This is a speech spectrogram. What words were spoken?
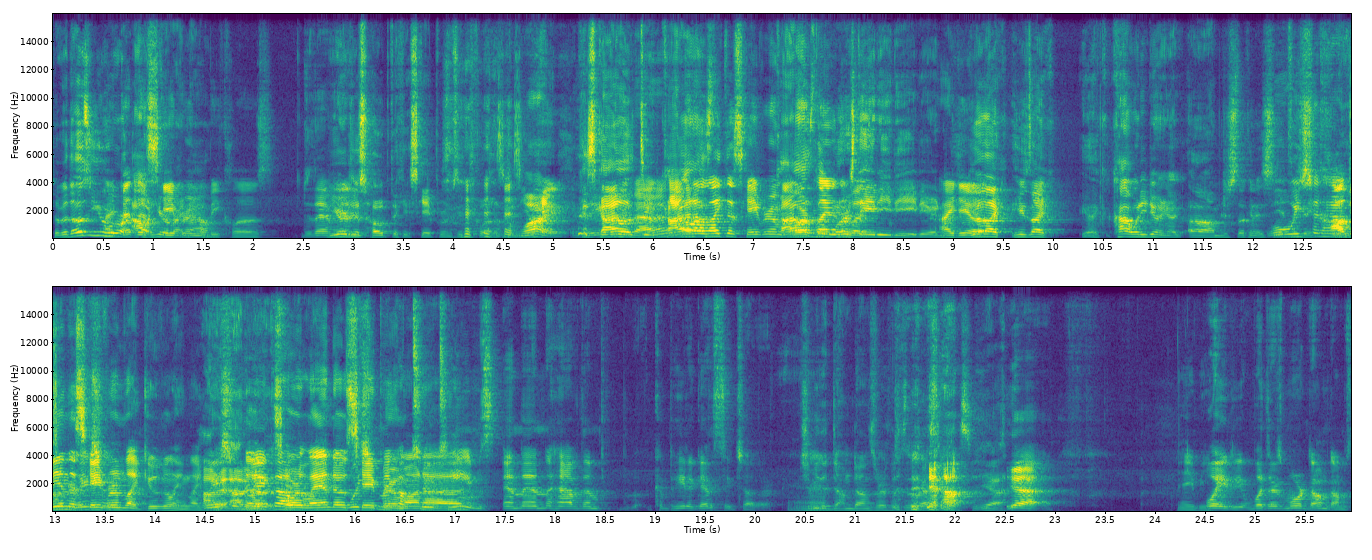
So for those of you I who are bet the out escape here right room now, will be closed. Do they have you're any- just hope the escape rooms are closed. 'cause you Why? Because Is he Kyle, dude. Kyle I don't like the escape room Kyle or the in the worst. ADD, dude. I do. You're like, he's like, you're like Kyle, what are you doing? You're like, oh, I'm just looking to see. Well, if we should have- I'll be in the escape room like googling like I We I should don't make know. up, Orlando we escape should make room up on two uh, teams and then have them compete against each other. Should be the dum dums versus the rest of us. Yeah. Yeah. maybe. Wait, but there's more dum dums.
